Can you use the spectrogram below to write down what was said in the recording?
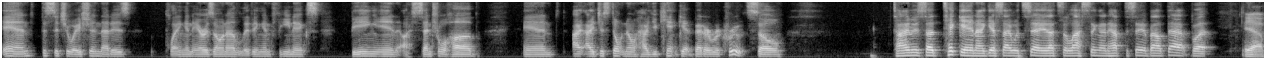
and the situation that is playing in Arizona, living in Phoenix, being in a central hub, and I, I just don't know how you can't get better recruits. So time is a ticking, I guess I would say. That's the last thing I'd have to say about that. But Yeah.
